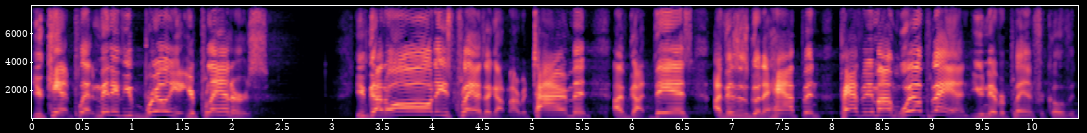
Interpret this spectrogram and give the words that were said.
You can't plan. Many of you brilliant, you're planners. You've got all these plans. I got my retirement. I've got this. Uh, this is going to happen. Pastor, I'm well planned. You never planned for COVID.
